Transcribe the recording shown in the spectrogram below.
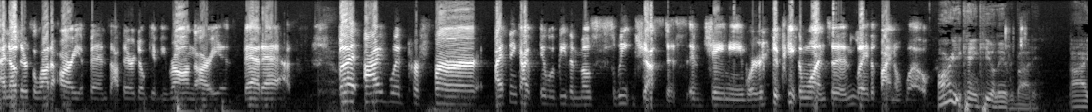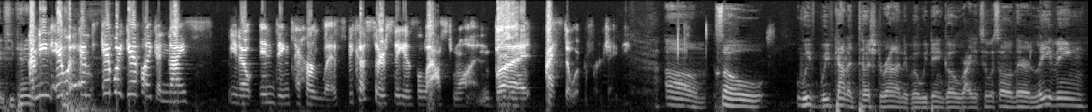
I know there's a lot of Arya fans out there. Don't get me wrong. Arya is badass. But I would prefer. I think I, it would be the most sweet justice if Jaime were to be the one to lay the final blow. Arya can't kill everybody. All right, she can't. I mean, it would it would give like a nice, you know, ending to her list because Cersei is the last one, but I still would prefer Jaime. Um, so we've we've kind of touched around it, but we didn't go right into it. So they're leaving.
